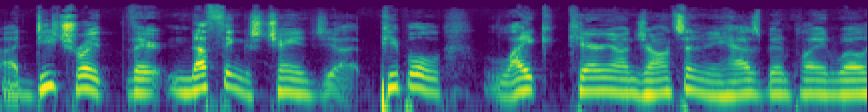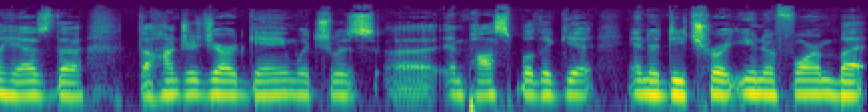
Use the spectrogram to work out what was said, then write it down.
uh, Detroit, there nothing's changed. Uh, people like on Johnson, and he has been playing well. He has the the hundred yard game, which was uh, impossible to get in a Detroit uniform. But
